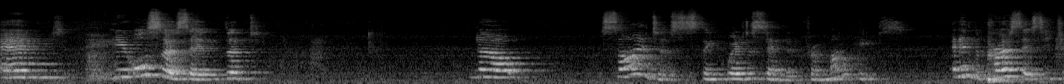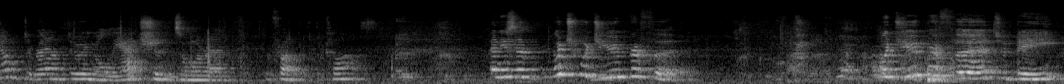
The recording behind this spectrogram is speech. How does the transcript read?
And he also said that now scientists think we're descended from monkeys. And in the process, he jumped around doing all the actions all around the front of the class. And he said, which would you prefer? Would you prefer to be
